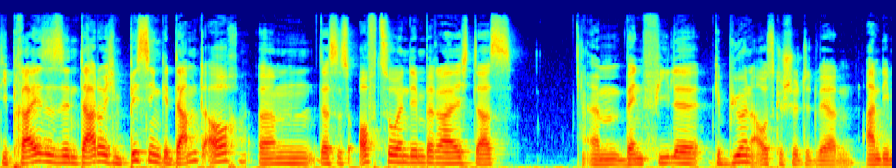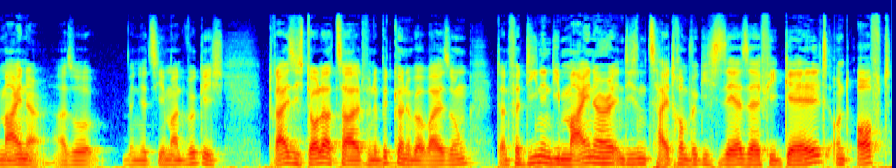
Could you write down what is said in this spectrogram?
Die Preise sind dadurch ein bisschen gedammt auch. Ähm, das ist oft so in dem Bereich, dass ähm, wenn viele Gebühren ausgeschüttet werden an die Miner, also wenn jetzt jemand wirklich 30 Dollar zahlt für eine Bitcoin-Überweisung, dann verdienen die Miner in diesem Zeitraum wirklich sehr, sehr viel Geld und oft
